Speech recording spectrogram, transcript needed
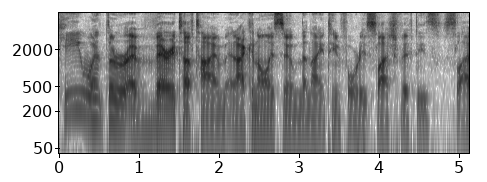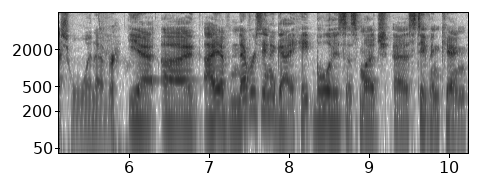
He went through a very tough time, and I can only assume the 1940s slash 50s slash whenever. Yeah, uh, I have never seen a guy hate bullies as much as Stephen King.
